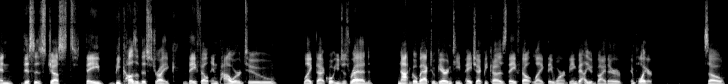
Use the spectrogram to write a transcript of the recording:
and this is just they because of this strike, they felt empowered to, like that quote you just read, not go back to a guaranteed paycheck because they felt like they weren't being valued by their employer. So,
